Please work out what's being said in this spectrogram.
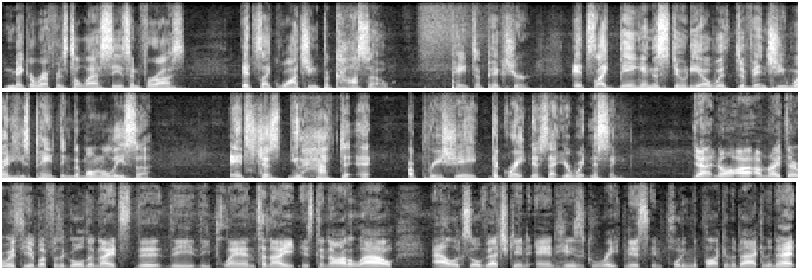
make a reference to last season for us. It's like watching Picasso paint a picture. It's like being in the studio with Da Vinci when he's painting the Mona Lisa. It's just you have to uh, appreciate the greatness that you're witnessing. Yeah, no, I, I'm right there with you. But for the Golden Knights, the, the, the plan tonight is to not allow Alex Ovechkin and his greatness in putting the puck in the back of the net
